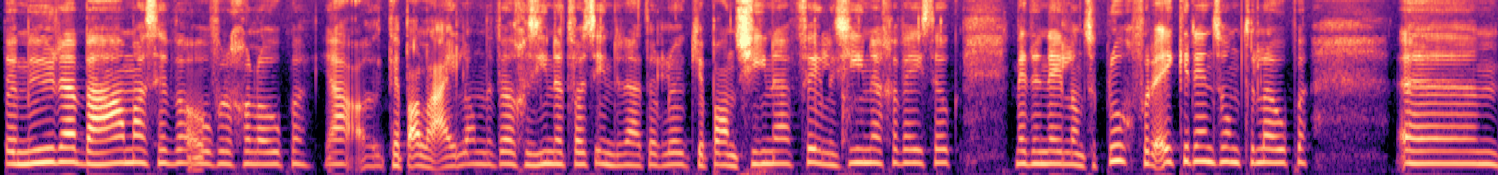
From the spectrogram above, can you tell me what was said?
Bermuda, Bahamas hebben we overgelopen. Ja, ik heb alle eilanden wel gezien. Dat was inderdaad ook leuk. Japan, China. Veel in China geweest ook. Met een Nederlandse ploeg voor de Equidens om te lopen. Ehm,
